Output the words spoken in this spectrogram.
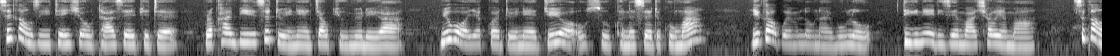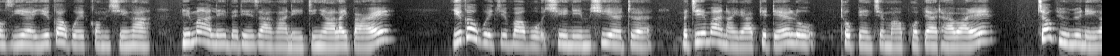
စစ်ကောင်စီထိန်းချုပ်ထားဆဲဖြစ်တဲ့ရခိုင်ပြည်စစ်တွေနဲ့ကြောက်ဖြူမြို့တွေကမြို့ပေါ်ရက်ကွက်တွေနဲ့ကျွော်အုပ်စု80တခုမှာရွေးကောက်ပွဲမလုပ်နိုင်ဘူးလို့ဒီကနေ့ဒီဇင်ဘာ6ရက်မှာစစ်ကောင်စီရဲ့ရွေးကောက်ပွဲကော်မရှင်ကမြန်မာလင်းသတင်းစာကနေကြေညာလိုက်ပါတယ်။ရွေးကောက်ပွဲကျင်းပဖို့အခြေအနေမရှိတဲ့အတွက်မကျင်းပနိုင်တာဖြစ်တယ်လို့ထုတ်ပြန်ချက်မှာဖော်ပြထားပါတယ်။ကြောက်ဖြူမြို့နယ်က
